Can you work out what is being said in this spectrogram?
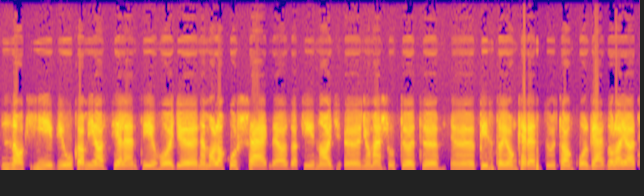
nak hívjuk, ami azt jelenti, hogy nem a lakosság, de az, aki nagy nyomású töltő pisztolyon keresztül tankol gázolajat,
